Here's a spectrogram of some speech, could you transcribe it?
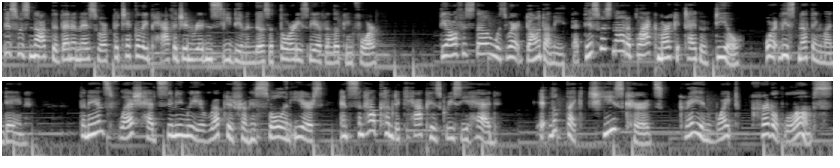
This was not the venomous or particularly pathogen ridden sea demon those authorities may have been looking for. The office, though, was where it dawned on me that this was not a black market type of deal, or at least nothing mundane. The man's flesh had seemingly erupted from his swollen ears and somehow come to cap his greasy head. It looked like cheese curds, gray and white curdled lumps.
